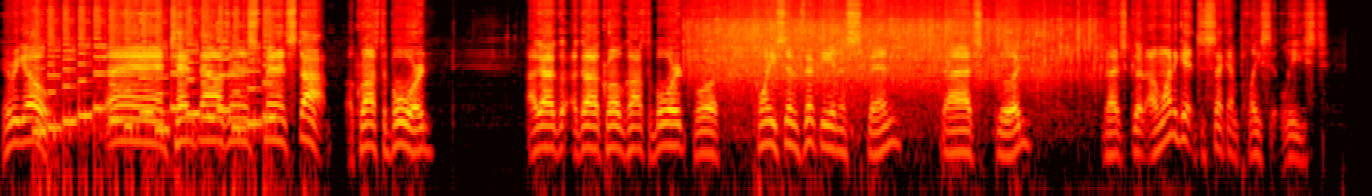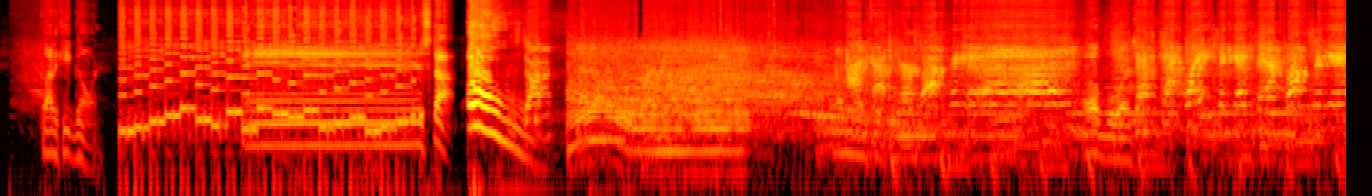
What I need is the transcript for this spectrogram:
here we go. And 10,000 in a spin and stop across the board. I got I got a crow across the board for 2750 in a spin. That's good. That's good. I want to get to second place at least. Gotta keep going. And stop. Oh! Stop. Oh boy. Just can't wait to get that box again.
